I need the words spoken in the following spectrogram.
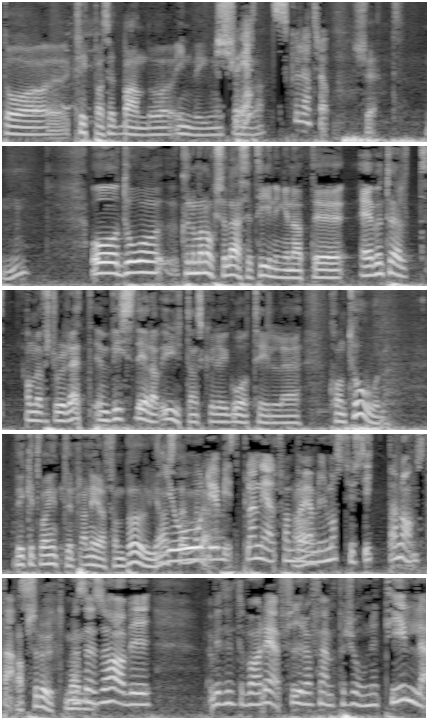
stå, klippas ett band och invigningen ska 21 vara? skulle jag tro. 21. Mm. Och då kunde man också läsa i tidningen att eh, eventuellt, om jag förstod det rätt, en viss del av ytan skulle gå till eh, kontor. Vilket var inte planerat från början, Jo, stämmer det är visst planerat från början. Ja. Vi måste ju sitta någonstans. Absolut, men Men sen så har vi, jag vet inte vad det är, fyra, fem personer till. eh,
